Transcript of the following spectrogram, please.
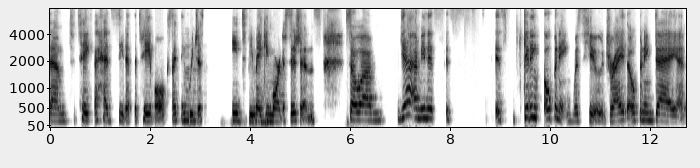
them to take the head seat at the table because I think mm-hmm. we just need to be making more decisions. So um yeah, I mean it's it's it's getting opening was huge, right? The opening day and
